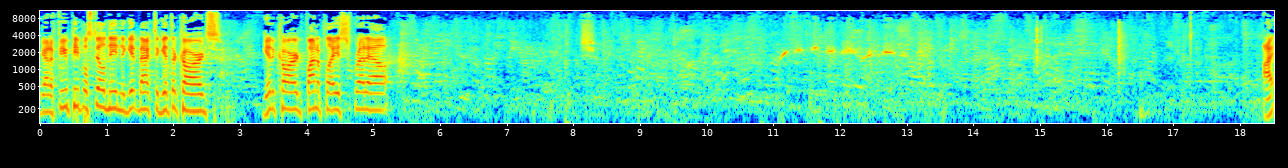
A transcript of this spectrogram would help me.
Got a few people still needing to get back to get their cards. Get a card, find a place, spread out. I,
